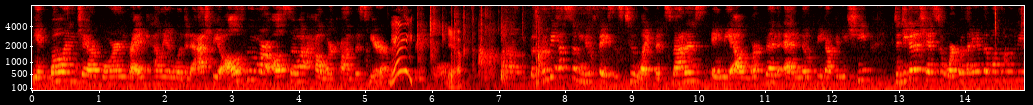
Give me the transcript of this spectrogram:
Ian Bohen, J.R. Bourne, Ryan Kelly, and Linden Ashby, all of whom are also at HowlerCon this year. Yay! Cool. Yeah. Um, but the movie has some new faces too, like Vince Mattis, Amy L. Workman, and Nobuo Nakanishi. Did you get a chance to work with any of them on the movie?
